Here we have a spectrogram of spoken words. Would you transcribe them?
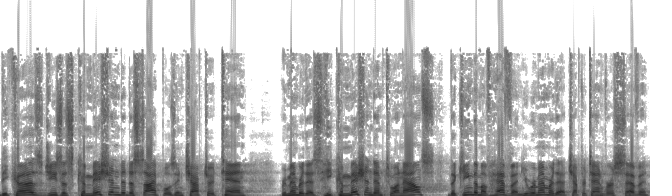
because Jesus commissioned the disciples in chapter 10 Remember this. He commissioned them to announce the kingdom of heaven. You remember that. Chapter 10 verse 7.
